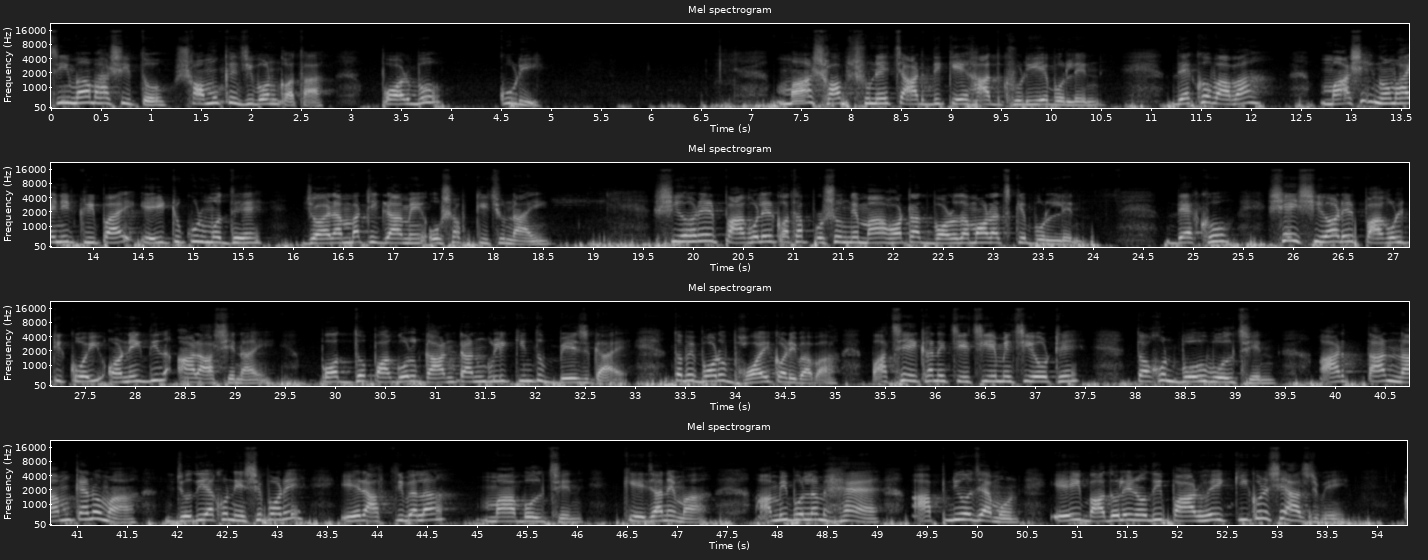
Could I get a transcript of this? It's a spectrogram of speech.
সীমাভাসিত সমুখে জীবন কথা। পর্ব কুড়ি। মা সব শুনে চারদিকে হাত ঘুরিয়ে বললেন, দেখো বাবা মা সিংহবাহিনীর কৃপায় এইটুকুর মধ্যে জয়রামবাটি গ্রামে ওসব কিছু নাই। শিহরের পাগলের কথা প্রসঙ্গে মা হঠাৎ বড়দা মহারাজকে বললেন, দেখো, সেই শিহরের পাগলটি কই অনেক দিন আর আসে নাই। বদ্ধ পাগল গান টানগুলি কিন্তু বেশ গায়। তবে বড় ভয় করে বাবা। পাছে এখানে চেঁচিয়ে মেচিয়ে ওঠে। তখন বউ বলছেন, আর তার নাম কেন মা? যদি এখন এসে পড়ে? এ রাত্রিবেলা মা বলছেন, কে জানে মা? আমি বললাম হ্যাঁ আপনিও যেমন। এই বাদলে নদী পার হয়ে কি করে সে আসবে?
